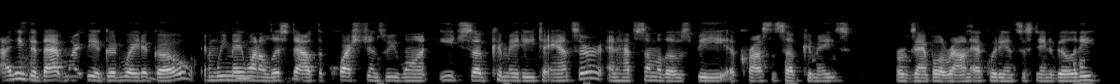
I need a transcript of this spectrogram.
I think that that might be a good way to go, and we may want to list out the questions we want each subcommittee to answer and have some of those be across the subcommittees, for example, around equity and sustainability.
